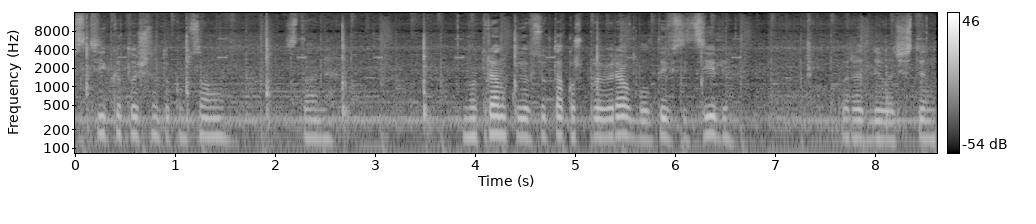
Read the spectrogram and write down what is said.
Стійка точно в такому самому стані. Внутрянку я всю також перевіряв, болти всі цілі. Перед ліва частина.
